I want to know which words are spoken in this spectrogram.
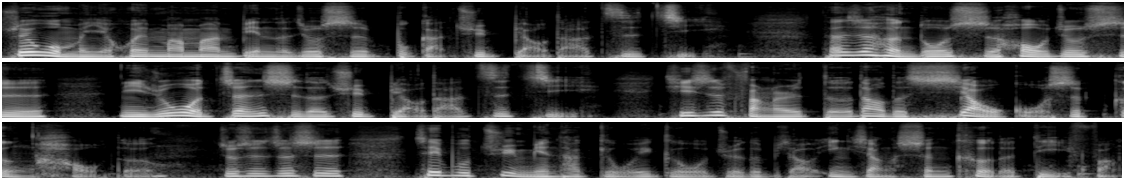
所以我们也会慢慢变得就是不敢去表达自己。但是很多时候，就是你如果真实的去表达自己，其实反而得到的效果是更好的。就是这是这部剧里面他给我一个我觉得比较印象深刻的地方。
